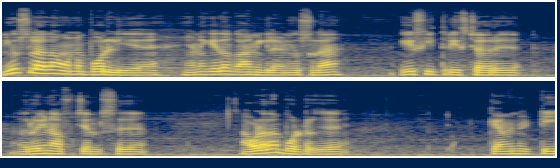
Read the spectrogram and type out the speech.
நியூஸ்லலாம் ஒன்றும் போடலையே. எனக்கு எதுவும் காமிக்கல நியூஸில். Easy three star rune of gems அவ்வளோதான் போட்டிருக்கு. Community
